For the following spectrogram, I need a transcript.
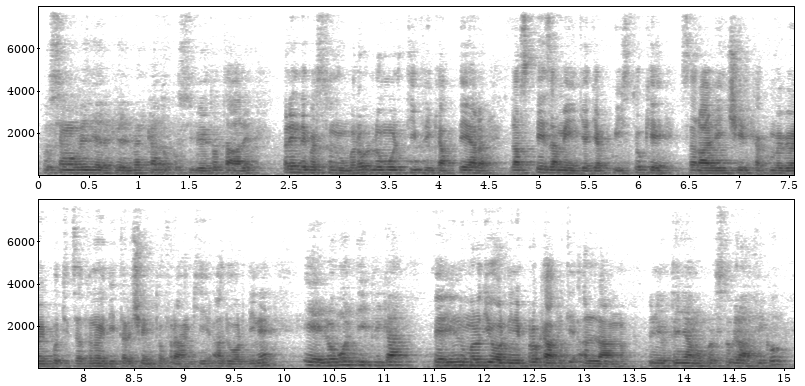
possiamo vedere che il mercato possibile totale prende questo numero, lo moltiplica per la spesa media di acquisto che sarà all'incirca, come abbiamo ipotizzato noi, di 300 franchi ad ordine e lo moltiplica per il numero di ordini pro capite all'anno. Quindi otteniamo questo grafico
